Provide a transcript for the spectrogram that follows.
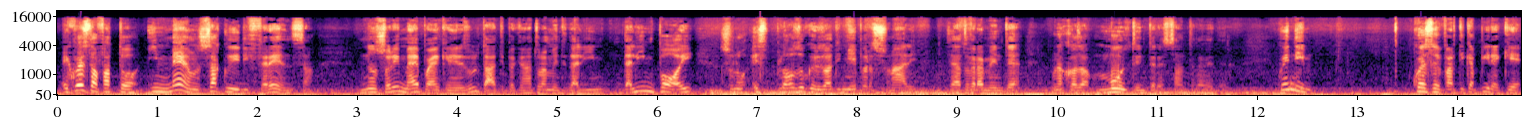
E questo ha fatto in me un sacco di differenza non solo in me, poi anche nei risultati, perché naturalmente da lì, da lì in poi sono esploso con i risultati miei personali. È stata veramente una cosa molto interessante da vedere. Quindi, questo per farti capire che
